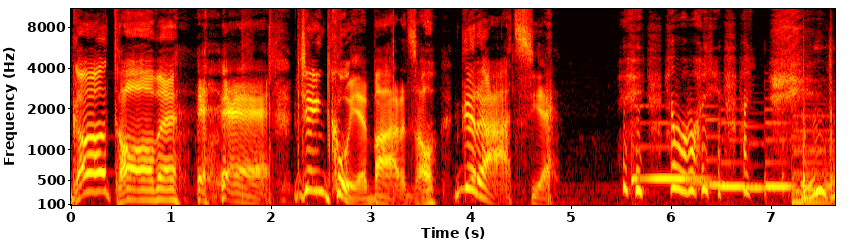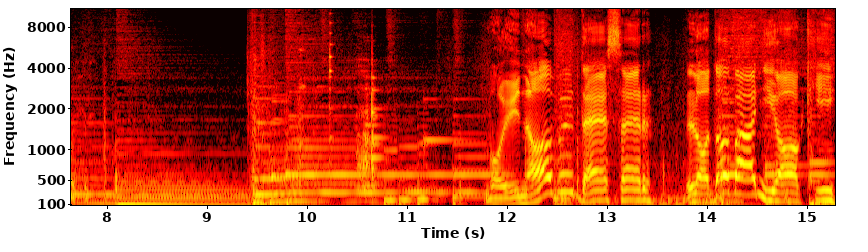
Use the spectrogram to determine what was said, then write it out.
Gotowe. Dziękuję bardzo. Gracje. Mój nowy deser. Lodowa gnocchi.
